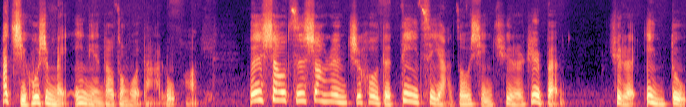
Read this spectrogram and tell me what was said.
他几乎是每一年到中国大陆啊。而肖兹上任之后的第一次亚洲行去了日本，去了印度？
